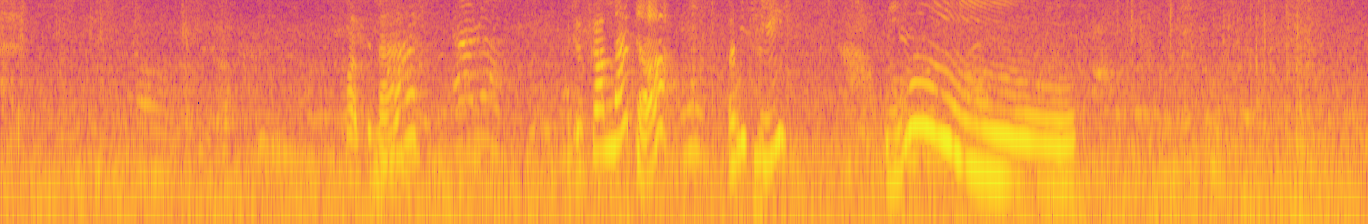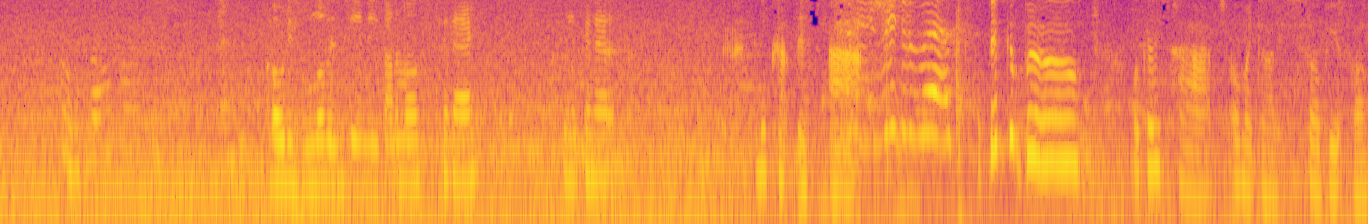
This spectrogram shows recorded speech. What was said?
What's in there? It's got a ladder. Let me see. Ooh. Oh. Cody's loving seeing these animals today. Looking at. Look at this arch. Peekaboo! Look at this arch. Oh my god, it's so beautiful.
